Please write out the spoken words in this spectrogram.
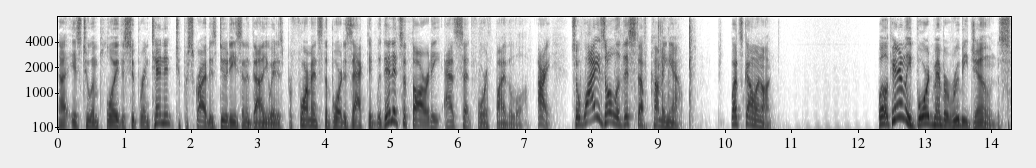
uh, is to employ the superintendent to prescribe his duties and evaluate his performance. The board has acted within its authority as set forth by the law. All right. So, why is all of this stuff coming out? What's going on? Well, apparently, board member Ruby Jones,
